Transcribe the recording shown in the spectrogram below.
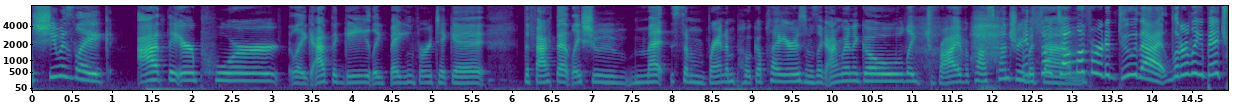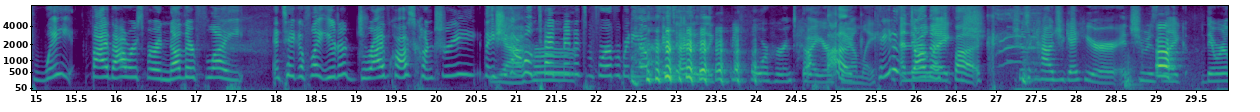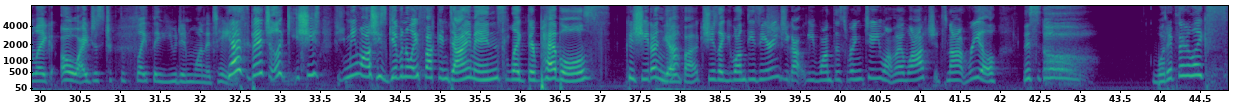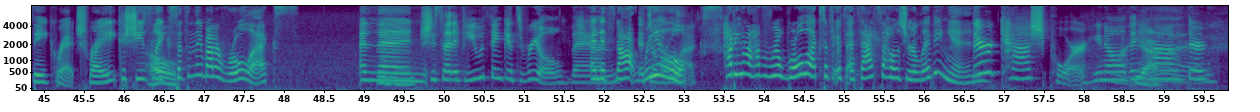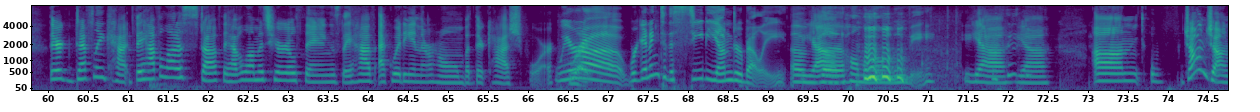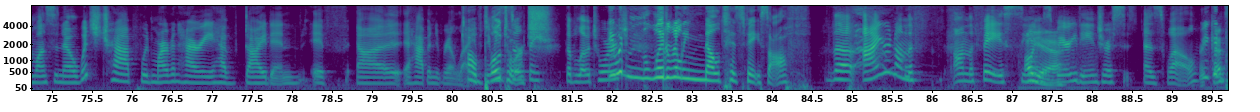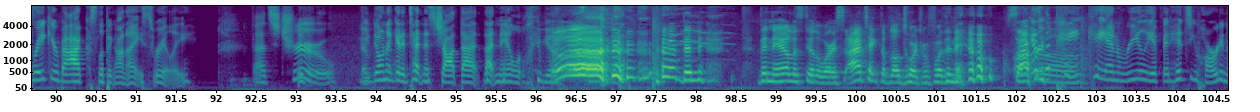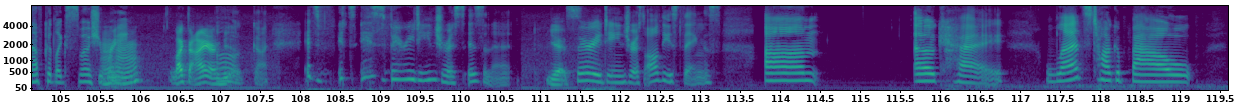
She was like at the airport, like at the gate, like begging for a ticket. The fact that like she met some random poker players and was like, "I'm gonna go like drive across country with It's so them." dumb of her to do that. Literally, bitch, wait five hours for another flight and take a flight. You're gonna drive cross country. They she got home ten minutes before everybody else. exactly like before her entire family. Kate is and dumb as like, fuck. She, she was like, "How'd you get here?" And she was like, "They were like, oh, I just took the flight that you didn't want to take." yes, bitch. Like she's meanwhile she's giving away fucking diamonds like they're pebbles because she doesn't give a fuck. She's like, you want these earrings? You got you want this ring too? You want my watch? It's not real. This. what if they're like fake rich, right? Because she's like Oh. said something about a Rolex, and then She said, "If you think it's real, then and it's not a real. Rolex." How do you not have a real Rolex if, if, if that's the house you're living in? They're cash poor, you know. they Yeah. have they're they're definitely cat. They have a lot of stuff. They have a lot of material things. They have equity in their home, but they're cash poor. we're Right. uh we're getting to the seedy underbelly of Yeah. the Home Alone movie. Yeah, yeah. Um, John John wants to know which trap would Marvin Harry have died in if uh, it happened in real life? Oh, Do we still blowtorch. The blowtorch. It would literally melt his face off. The iron on the on the face seems Oh, yeah. very dangerous as well. Or you could That's- break your back slipping on ice, really. That's true. You don't get a tetanus shot, that, that nail will leave you. the, the nail is still the worst. I take the blowtorch before the nail. Or I guess the paint can really, if it hits you hard enough, could like smush your brain. like the iron. Oh god. It's it's is very dangerous, isn't it? Yes. Very dangerous. All these things. Um okay. Let's talk about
